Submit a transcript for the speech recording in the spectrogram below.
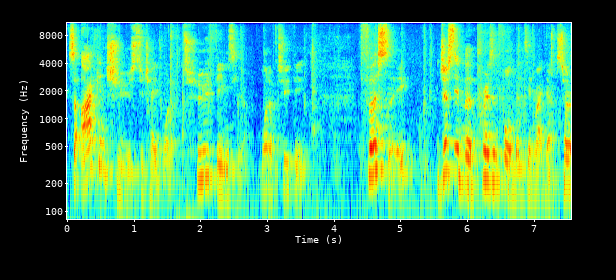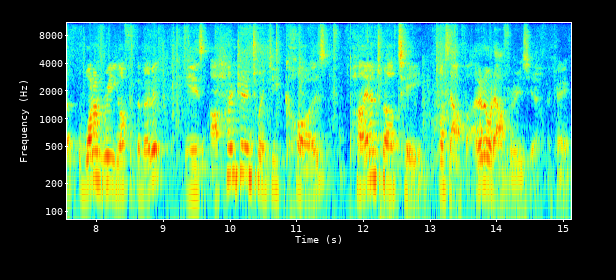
So I can choose to change one of two things here. One of two things. Firstly, just in the present form that it's in right now. So what I'm reading off at the moment is 120 cos pi on 12t plus alpha. I don't know what alpha is yet, okay?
